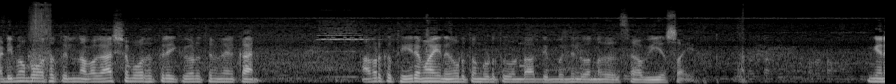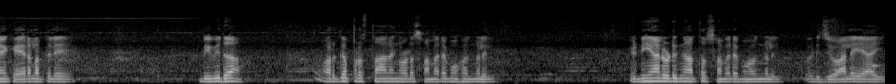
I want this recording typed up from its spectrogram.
അടിമബോധത്തിൽ നിന്ന് അവകാശബോധത്തിലേക്ക് ഉയർത്തിനേക്കാൻ അവർക്ക് ധീരമായി നേതൃത്വം കൊടുത്തുകൊണ്ട് ആദ്യം മുന്നിൽ വന്നത് സ വി എസ് ഐ. ഇങ്ങനെ കേരളത്തിലെ വിവിധ വർഗപ്രസ്ഥാനങ്ങളുടെ സമരമുഖങ്ങളിൽ എണ്ണിയാലൊടുങ്ങാത്ത സമരമുഖങ്ങളിൽ ഒരു ജ്വാലയായി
